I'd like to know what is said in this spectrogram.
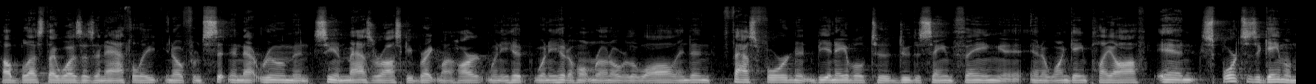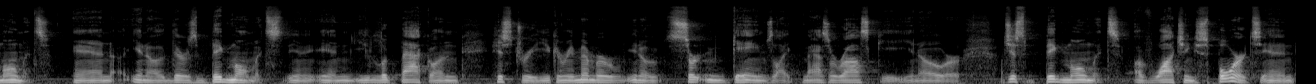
How blessed I was as an athlete, you know, from sitting in that room and seeing Mazeroski break my heart when he hit when he hit a home run over the wall, and then fast forward and being able to do the same thing in- a one game playoff. And sports is a game of moments. And you know, there's big moments, and you look back on history. You can remember, you know, certain games like Mazeroski, you know, or just big moments of watching sports. And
